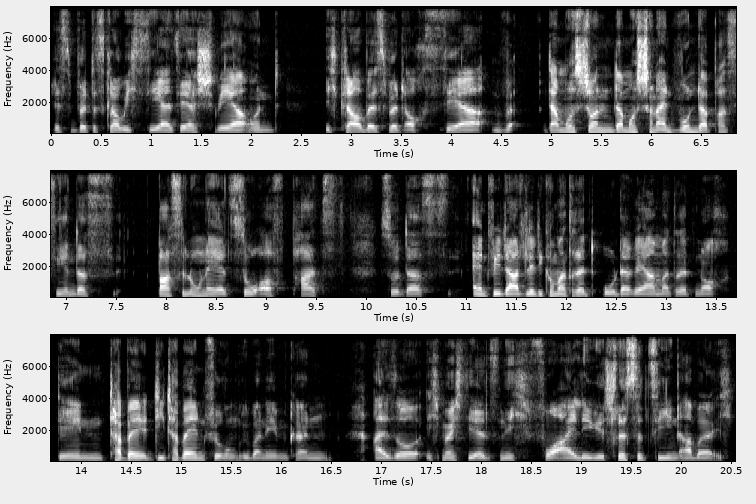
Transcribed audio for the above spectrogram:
es wird es, glaube ich, sehr, sehr schwer. Und ich glaube, es wird auch sehr da muss schon, da muss schon ein Wunder passieren, dass Barcelona jetzt so oft patzt, sodass entweder Atletico Madrid oder Real Madrid noch den Tabell die Tabellenführung übernehmen können. Also ich möchte jetzt nicht voreilige Schlüsse ziehen, aber ich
